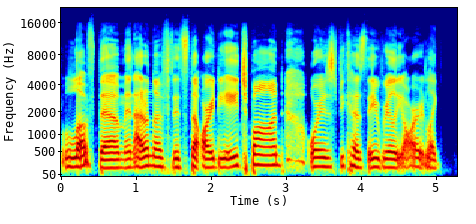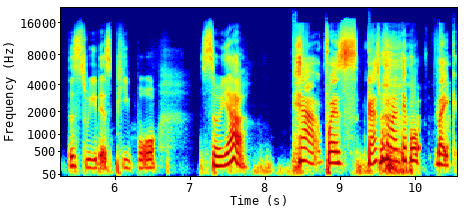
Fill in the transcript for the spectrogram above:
love them. And I don't know if it's the RDH bond or it's because they really are like the sweetest people. So yeah, Yeah, pues gracias por tomar el tiempo. Like,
